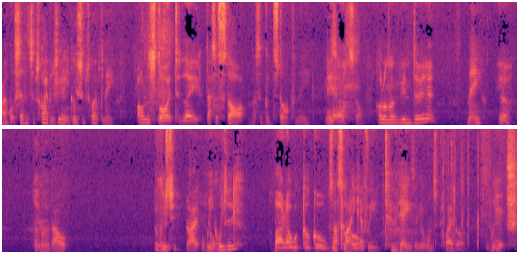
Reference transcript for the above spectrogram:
I've got seven subscribers. Yeah, go subscribe to me. I've just started today. That's a start. That's a good start for me. That's a Yeah. good start. How long have you been doing it? Me? Yeah. Don't know about a Because week, like a week a or week. two. About a week ago. So that's week like ago. every two days I get one subscriber, which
